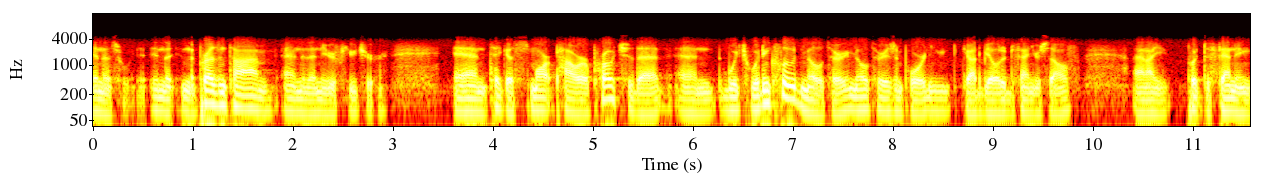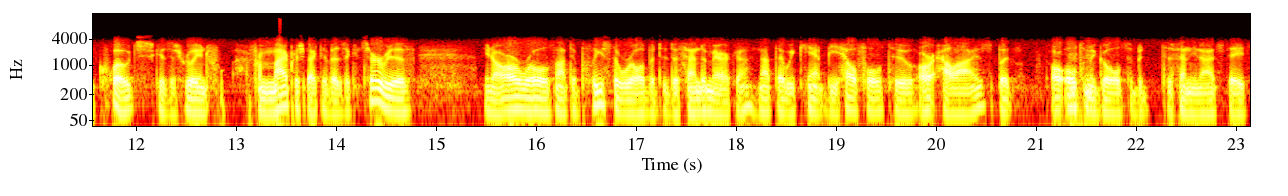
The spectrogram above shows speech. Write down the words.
in this in the in the present time and in the near future and take a smart power approach to that, and which would include military. Military is important. You've got to be able to defend yourself. And I put defending quotes because it's really from my perspective as a conservative, you know, our role is not to police the world, but to defend America. Not that we can't be helpful to our allies, but our mm-hmm. ultimate goal is to defend the United States,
